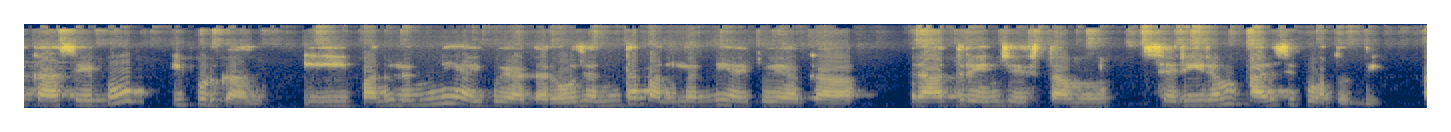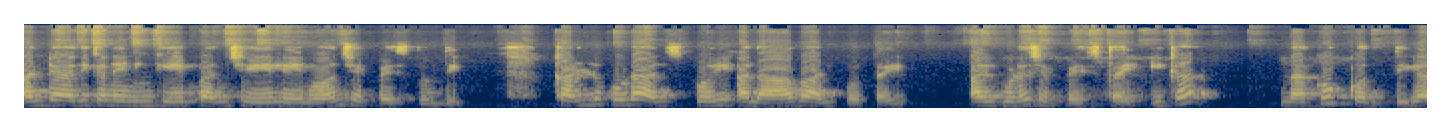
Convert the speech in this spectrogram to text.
కాసేపు ఇప్పుడు కాదు. ఈ పనులన్నీ అయిపోయాక రోజంతా పనులన్నీ అయిపోయాక రాత్రి ఏం చేస్తాము? శరీరం అలసిపోతుంది. అంటే అదిక నేను ఇంకే పని చేయలేను అని చెప్పేస్తుంది. కళ్ళు కూడా అలసిపోయి అలా వాలిపోతాయి. అవి కూడా చెప్పేస్తాయి. ఇక నాకు కొద్దిగా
